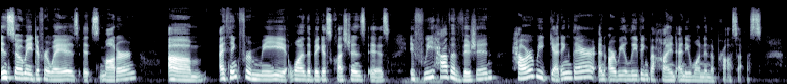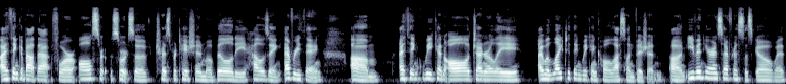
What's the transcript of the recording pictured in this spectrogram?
in so many different ways. It's modern. Um, I think for me, one of the biggest questions is if we have a vision, how are we getting there and are we leaving behind anyone in the process? I think about that for all sor- sorts of transportation, mobility, housing, everything. Um, I think we can all generally, I would like to think we can coalesce on vision. Um, even here in San Francisco with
